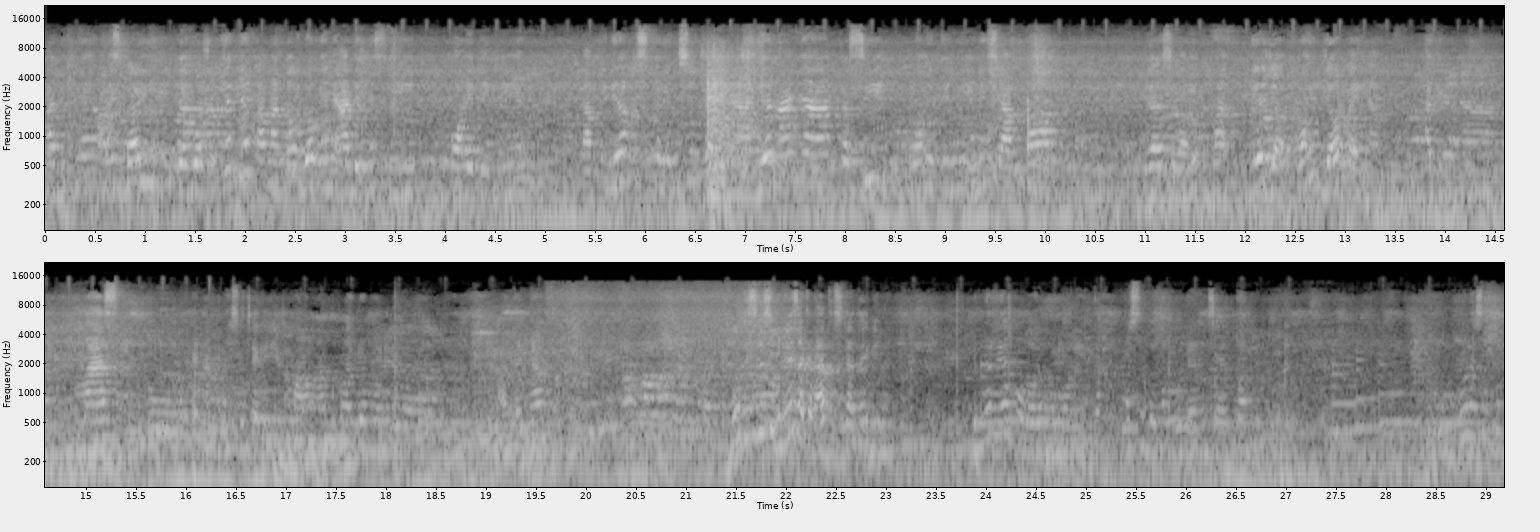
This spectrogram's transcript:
adiknya yang masih bayi. Ya gue pikir dia nggak akan tahu dong ini adiknya si Wahid ini. Tapi dia screenshot kayaknya dia nanya ke si Wahid ini ini siapa ya si Wahid dia jawab Wahid jawab kayaknya adiknya Mas gitu. Dan akhirnya si cewek itu malah ngantuk lagi sama gue katanya gue di sini sebenarnya sakit hati katanya gini. Bener ya kalau emang mau nikah pasti banyak godaan setan. Gue rasa tuh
